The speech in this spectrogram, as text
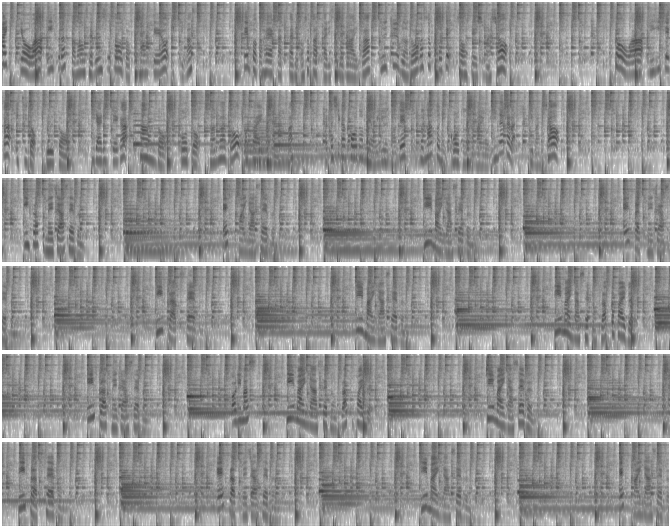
はい今日は E フラットのセブンスコード基本形をいきます。テンポが速かったり遅かったりする場合は YouTube の動画速度で調整しましょう。今日は右手が1度ルート。左手が3度5度7度を押さえに行きます。私がコード名を言うのでその後にコードの名前を言いながら弾きましょう。E フラットメジャー7マイナーセブン。D マイナーセブン。A フラットメジャーセブン。B フラットセブン。D マイナーセブン。D マイナーセブンフラットファイ5 E フラットメジャーセブン。折ります。D マイナーセブンフラットファイブ。minor 7, B flat 7, A flat major 7, D minor 7, F minor 7,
